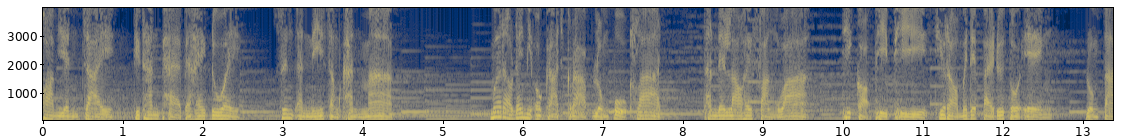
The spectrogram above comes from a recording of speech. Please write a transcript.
ความเย็นใจ ที่ท่านแผ่ไปให้ด้วย ซึ่งอันนี้สำคัญมาก เมื่อเราได้มีโอกาสกราบหลวงปู่คลาด ท่านได้เล่าให้ฟังว่าที่เกาะพีพีที่เราไม่ได้ไปด้วยตัวเอง หลวงตา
